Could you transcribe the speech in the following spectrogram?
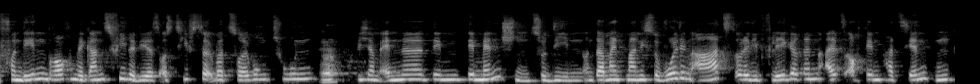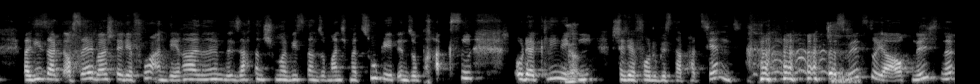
von denen brauchen wir ganz viele, die das aus tiefster Überzeugung tun, ja. mich am Ende dem, dem Menschen zu dienen. Und da meint man nicht sowohl den Arzt oder die Pflegerin als auch den Patienten, weil die sagt auch selber, stell dir vor, Andera, ne, sagt dann schon mal, wie es dann so manchmal zugeht in so Praxen oder Kliniken. Ja. Stell dir vor, du bist da Patient. das willst du ja auch nicht. Ne?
